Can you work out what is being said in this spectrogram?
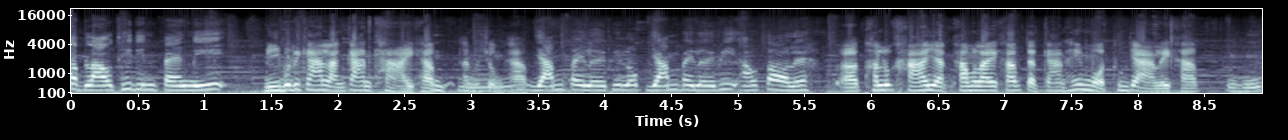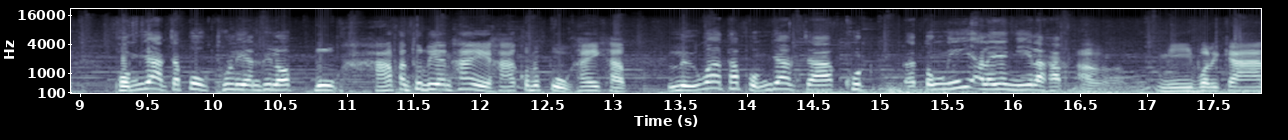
กับเราที่ดินแปลงนี้มีบริการหลังการขายครับท่านผู้ชมครับย้ำไปเลยพี่ลบย้ำไปเลยพี่เอาต่อเลยเอ่อถ้าลูกค้าอยากทำอะไรครับจัดการให้หมดทุกอย่างเลยครับอือหือผมอยากจะปลูกทุเรียนพี่ลบ ปลูกหาพันธุ์ทุเรียนให้หาคนมาปลูกให้ครับหรือว่าถ้าผมอยากจะขุดเอ่อตรงนี้อะไรอย่างนี้ล่ะครับ เอ่อมีบริการ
